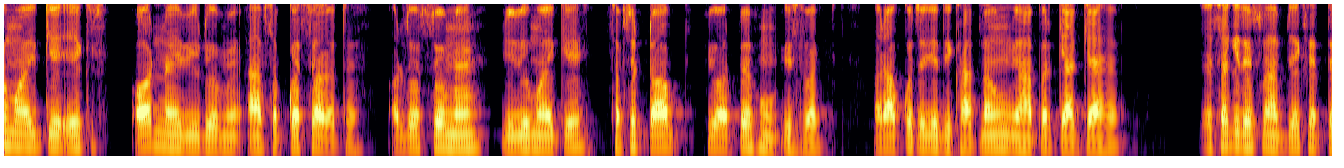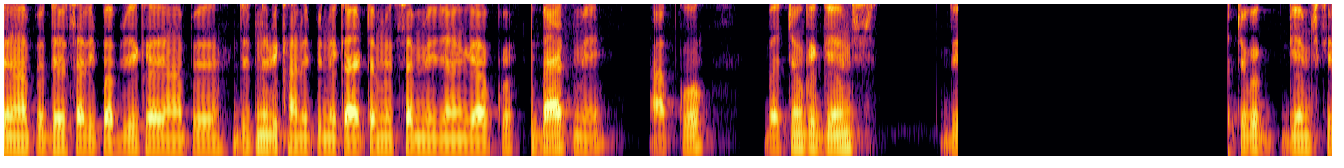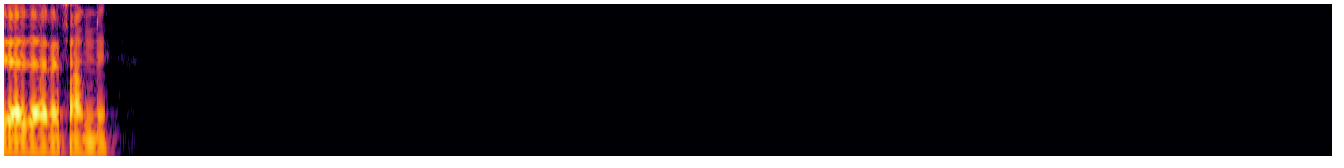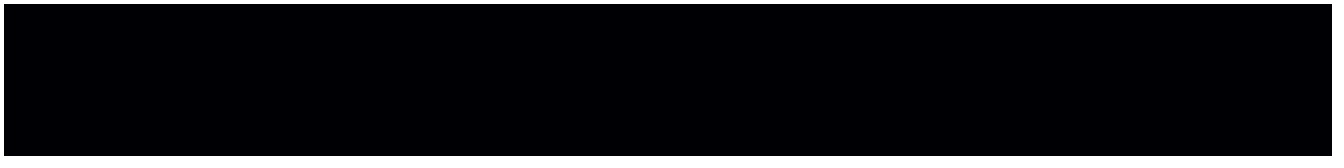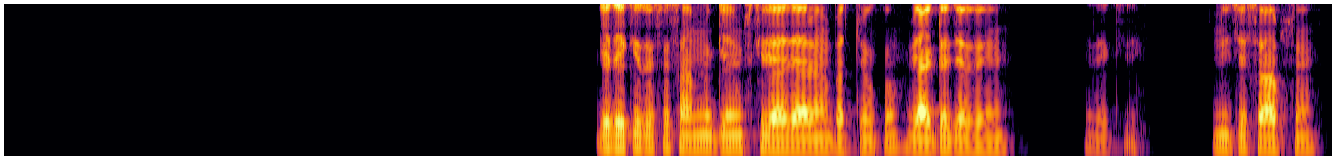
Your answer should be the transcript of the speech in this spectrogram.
UV mall के एक और नए वीडियो में आप सबका स्वागत है। और दोस्तों, मैं यूवी मॉल के सबसे टॉप फ्लोर पे हूँ इस वक्त। और आपको चलिए दिखाता हूँ यहाँ पर क्या क्या है। जैसा कि दोस्तों, आप देख सकते हैं यहाँ पे ढेर सारी पब्लिक है। यहाँ पे जितने भी खाने पीने के आइटम है, सब मिल जाएँगे आपको। बैक में आपको बच्चों के गेम्स बच्चों को गेम्स खिलाए जा रहे हैं सामने। ये देखिए दोस्तों, सामने गेम्स खिलाए जा रहे हैं बच्चों को। लाइटें जल रही हैं। ये देखिए, नीचे शॉप्स हैं।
